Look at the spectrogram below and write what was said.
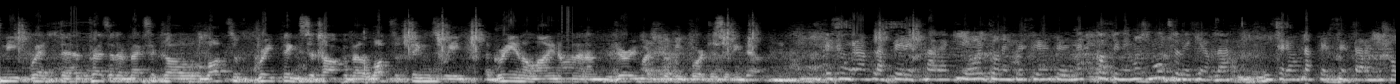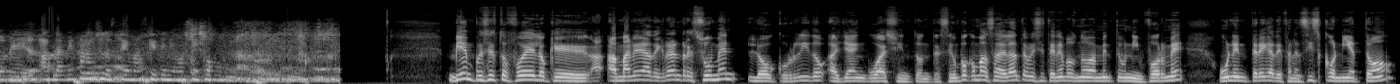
meet with the President of Mexico. Lots of great things to talk about, lots of things we agree and align on, and I'm very much looking forward to sitting down. Es un gran placer estar aquí hoy con el presidente de México. Tenemos mucho de qué hablar y será un placer sentarme y poder hablar de todos los temas que tenemos en común. Bien, pues esto fue lo que, a, manera de gran resumen, lo ocurrido allá en Washington DC. Un poco más adelante, a ver si tenemos nuevamente un informe, una entrega de Francisco Nieto,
